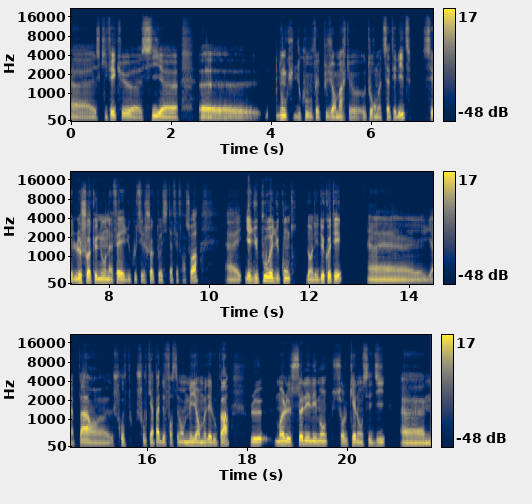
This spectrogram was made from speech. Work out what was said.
Ce qui fait que si donc du coup vous faites plusieurs marques autour en mode satellite, c'est le choix que nous on a fait et du coup c'est le choix que toi aussi t'as fait François. Il y a du pour et du contre dans les deux côtés. Il y a pas, je trouve, je trouve qu'il n'y a pas de forcément meilleur modèle ou pas. Le, moi, le seul élément sur lequel on s'est dit, enfin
